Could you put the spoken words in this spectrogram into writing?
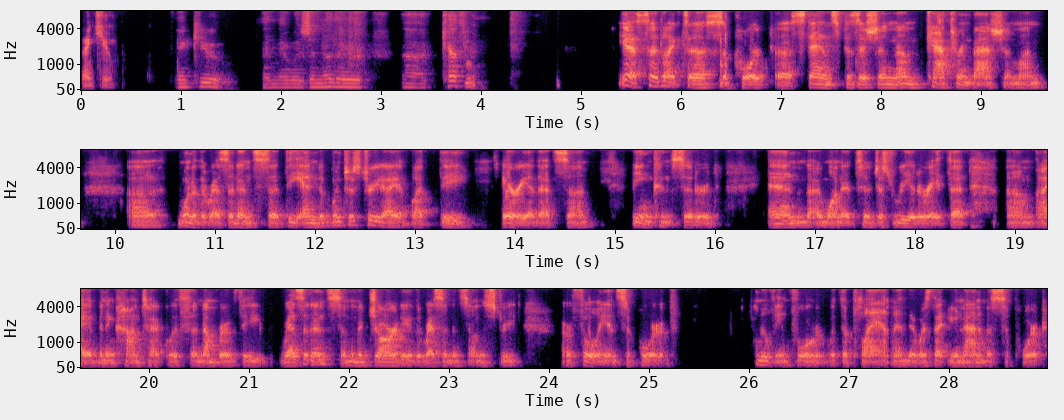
Thank you. Thank you. And there was another, uh, Catherine. Yes, I'd like to support uh, Stan's position. I'm Catherine Basham. I'm uh, one of the residents at the end of Winter Street. I abut the area that's uh, being considered. And I wanted to just reiterate that um, I have been in contact with a number of the residents, and the majority of the residents on the street are fully in support of moving forward with the plan. And there was that unanimous support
